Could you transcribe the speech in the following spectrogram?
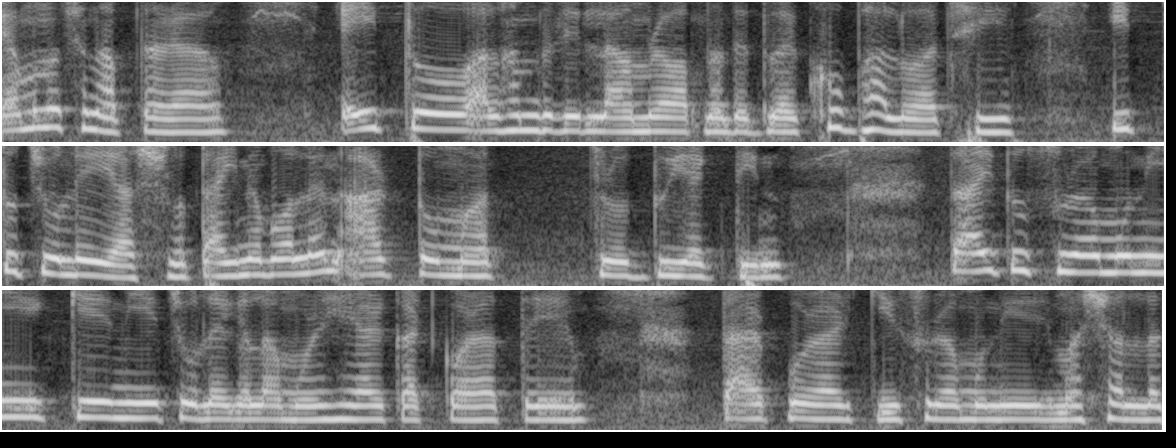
কেমন আছেন আপনারা? এই তো আলহামদুলিল্লাহ আমরাও আপনাদের দোয়ায় খুব ভালো আছি। ঈদ তো চলেই আসলো, তাই না বলেন? আর তো মাত্র দুই একদিন। তাই তো সুরামণিকে নিয়ে চলে গেলাম ওর হেয়ার কাট করাতে। তারপর আর কি সুরামণির মাসাল্লাহ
